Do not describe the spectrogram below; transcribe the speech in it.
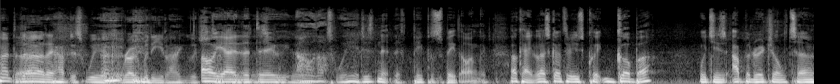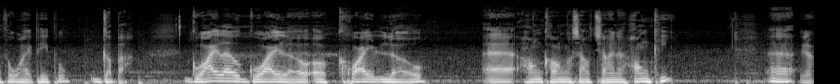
I don't No, they have this weird Romany language. Oh yeah, they do. Oh, that's weird, isn't it? That people speak that language. Okay, let's go through these quick. Gubba, which is Aboriginal term for white people. Gubba. Gweilo, gwailo, or Quailo, uh, Hong Kong or South China. Honky. yeah.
